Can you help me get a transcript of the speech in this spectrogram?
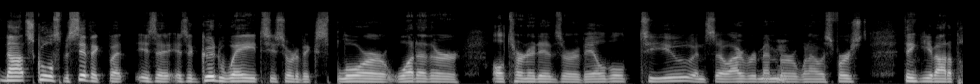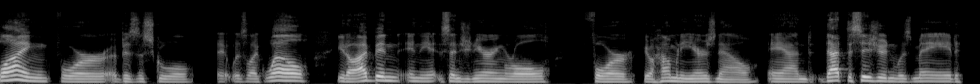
not school specific, but is a is a good way to sort of explore what other alternatives are available to you. And so I remember mm-hmm. when I was first thinking about applying for a business school, it was like, well, you know, I've been in the engineering role for you know how many years now and that decision was made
